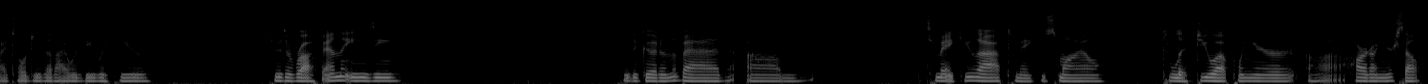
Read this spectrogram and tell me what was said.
I told you that I would be with you through the rough and the easy, through the good and the bad, um, to make you laugh, to make you smile, to lift you up when you're uh, hard on yourself,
